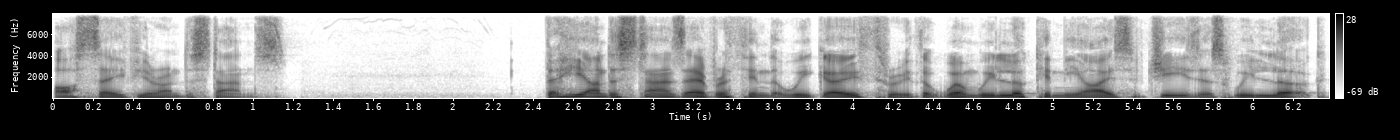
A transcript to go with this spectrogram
our Savior understands. That He understands everything that we go through. That when we look in the eyes of Jesus, we look.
